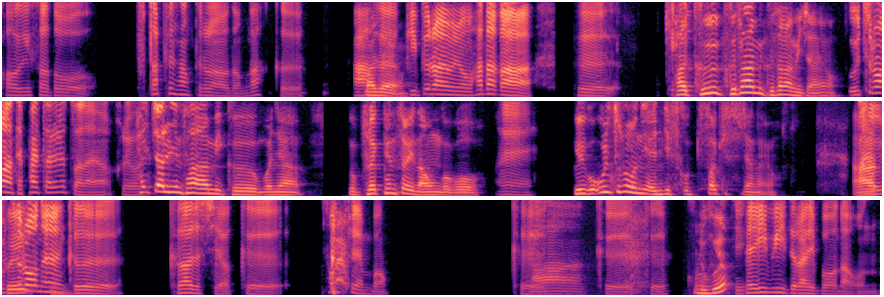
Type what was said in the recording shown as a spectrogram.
거기서도 붙잡힌 상태로 나오던가? 그아그 맞아요. 비브라늄 하다가 그게아그 그 사람이 그 사람이잖아요. 울트론한테 팔 잘렸잖아요. 그래 팔 가지고 잘린 사람이 그 뭐냐 그 블랙팬서에 나온 거고 예. 그리고 울트론이 앤디 서 서키스잖아요. 아니 아그 울트론은 음. 그그 아저씨요. 그 성추행범. 그 아 그 그 누구요? 베이비 드라이버 나온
